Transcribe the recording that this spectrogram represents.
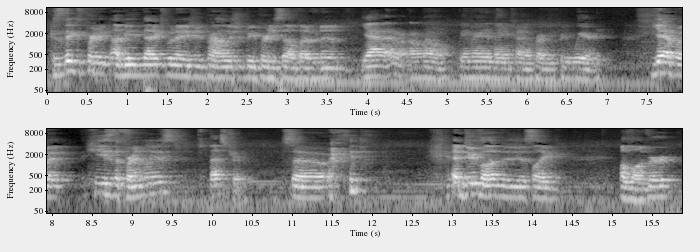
Because I think it's pretty. I mean, that explanation probably should be pretty self-evident. Yeah, I don't, I don't know. Being married to mankind would probably be pretty weird. Yeah, but he's the friendliest, That's true. so. and dude love is just like a lover,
